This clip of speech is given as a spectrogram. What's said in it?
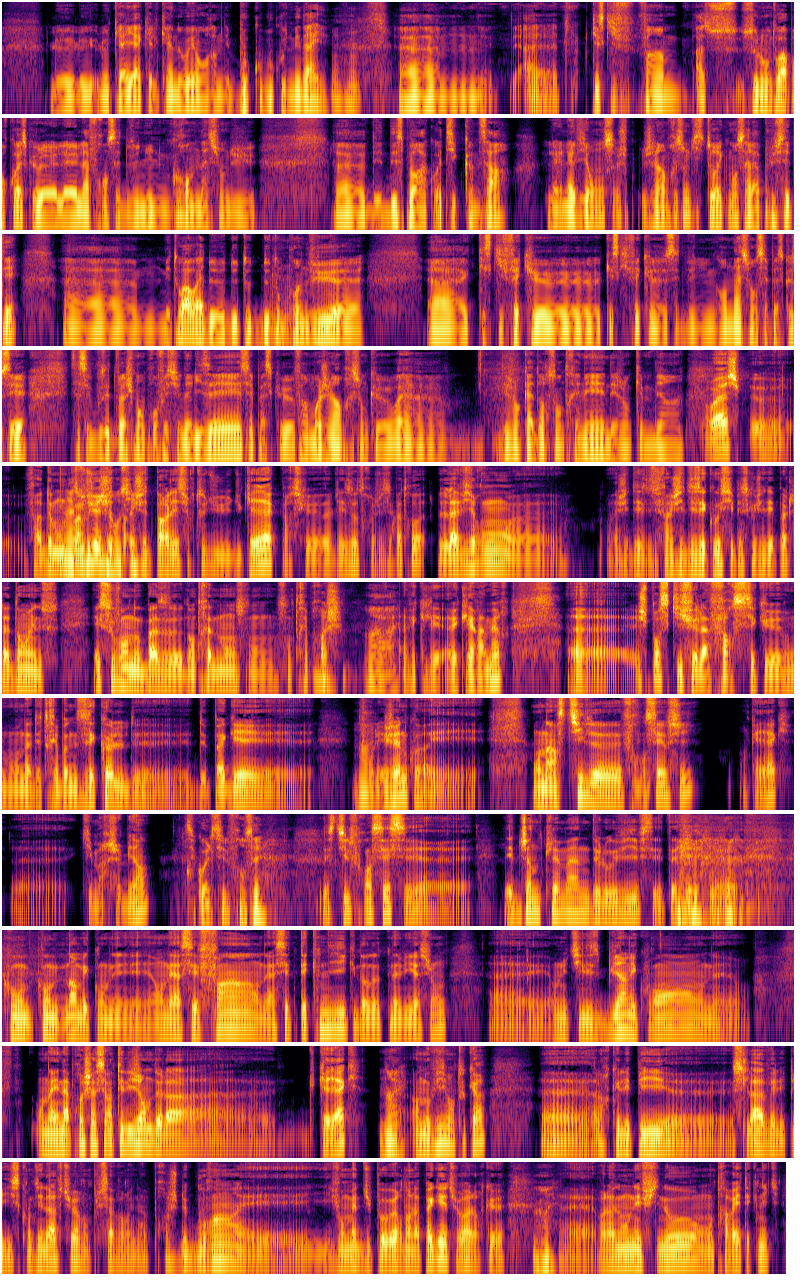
Euh, le, le, le kayak et le canoë ont ramené beaucoup beaucoup de médailles. Mhm. Euh, euh, Qu'est-ce qui, enfin, selon toi, pourquoi est-ce que la, la France est devenue une grande nation du euh, des, des sports aquatiques comme ça? La- L'aviron, j'ai l'impression qu'historiquement ça l'a plus été. Euh, mais toi, ouais, de, de, de ton Mhm. point de vue. Euh, euh, qu'est-ce qui fait que qu'est-ce qui fait que c'est devenu une grande nation? C'est parce que c'est ça, c'est vous êtes vachement professionnalisé. C'est parce que, enfin, moi j'ai l'impression que ouais, euh, des gens qui adorent s'entraîner, des gens qui aiment bien. Ouais, euh, enfin de mon point de vue, je, structure vais te- aussi. je vais te parler surtout du, du kayak parce que les autres, je sais pas trop. L'aviron, euh, j'ai des, enfin j'ai des échos aussi parce que j'ai des potes là-dedans et, et souvent nos bases d'entraînement sont, sont très proches Ouais, ouais. avec les avec les rameurs. Euh, je pense qu'il fait la force, c'est que on a des très bonnes écoles de de pagaie pour Ouais. les jeunes quoi et on a un style euh, français aussi en kayak euh, qui marche bien. C'est quoi le style français? Le style français, c'est euh, les gentlemen de l'eau vive, c'est-à-dire que- qu'on, qu'on, non mais qu'on est, on est assez fin, on est assez technique dans notre navigation. Euh, on utilise bien les courants, on, est, on a une approche assez intelligente de la du kayak Ouais. en eau vive en tout cas. Euh, alors que les pays euh, slaves et les pays scandinaves, tu vois, vont plus avoir une approche de bourrin et ils vont mettre du power dans la pagaie, tu vois, alors que Ouais. euh, voilà, nous on est finaux, on travaille technique.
